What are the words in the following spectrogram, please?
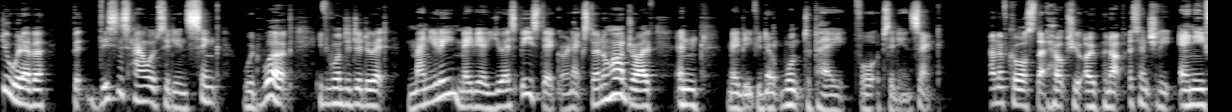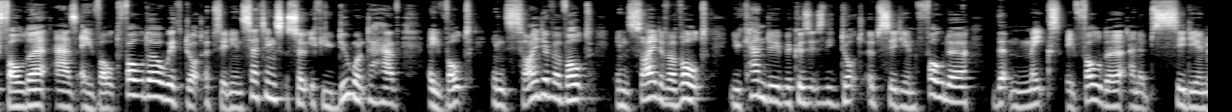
do whatever. But this is how Obsidian Sync would work if you wanted to do it manually, maybe a USB stick or an external hard drive, and maybe if you don't want to pay for Obsidian Sync. And of course, that helps you open up essentially any folder as a Vault folder with .obsidian settings. So if you do want to have a Vault inside of a Vault inside of a Vault, you can do because it's the .obsidian folder that makes a folder an Obsidian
